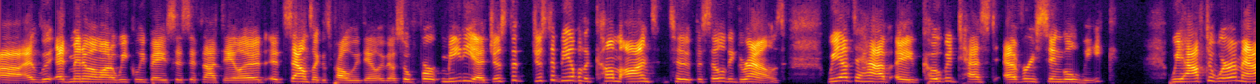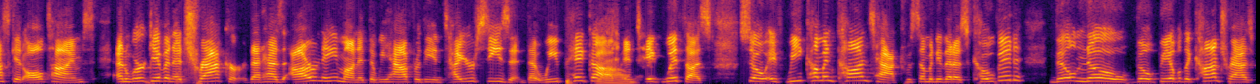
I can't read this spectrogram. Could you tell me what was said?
uh, at, at, minimum on a weekly basis, if not daily. It, it, sounds like it's probably daily though. So for media, just to just to be able to come on to facility grounds, we have to have a COVID test every single week. We have to wear a mask at all times, and we're given a tracker that has our name on it that we have for the entire season that we pick up wow. and take with us. So if we come in contact with somebody that has COVID, they'll know they'll be able to contrast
